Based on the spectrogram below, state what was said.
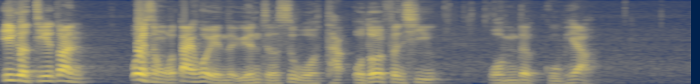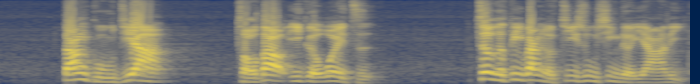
一个阶段为什么我带会员的原则是我他我都会分析我们的股票，当股价走到一个位置，这个地方有技术性的压力，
